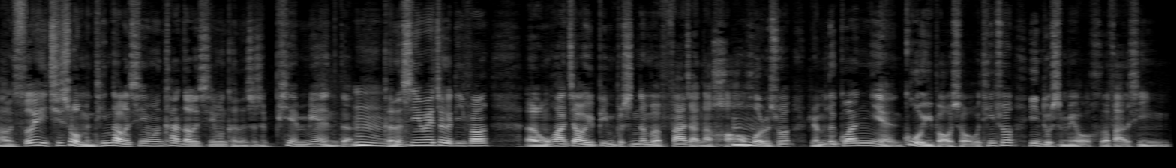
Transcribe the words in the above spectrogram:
啊、所以其实我们听到的新闻、看到的新闻，可能只是片面的，嗯可能是因为这个地方，呃，文化教育并不是那么发展的好，嗯或者说人们的观念过于保守。我听说印度是没有合法的性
